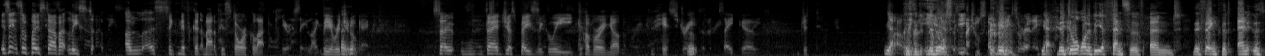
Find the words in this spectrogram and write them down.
is it supposed to have at least a, a significant amount of historical accuracy, like the original uh, game? So they're just basically covering up history for the sake of just Yeah, well, they, they don't. just- snowflakes, really. Yeah, they don't want to be offensive, and they think that any that,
